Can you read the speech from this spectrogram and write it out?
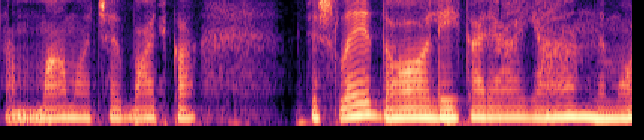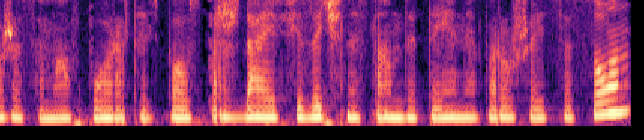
там мама чи батька. Пішли до лікаря, я не можу сама впоратись, бо страждає фізичний стан дитини, порушується сон,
